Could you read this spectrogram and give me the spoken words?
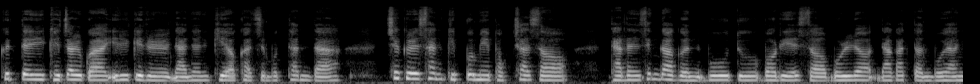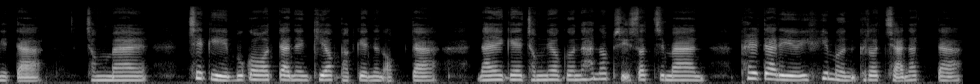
그때의 계절과 일기를 나는 기억하지 못한다. 책을 산 기쁨이 벅차서 다른 생각은 모두 머리에서 몰려 나갔던 모양이다. 정말 책이 무거웠다는 기억밖에는 없다. 나에게 정력은 한없이 있었지만 팔다리의 힘은 그렇지 않았다.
